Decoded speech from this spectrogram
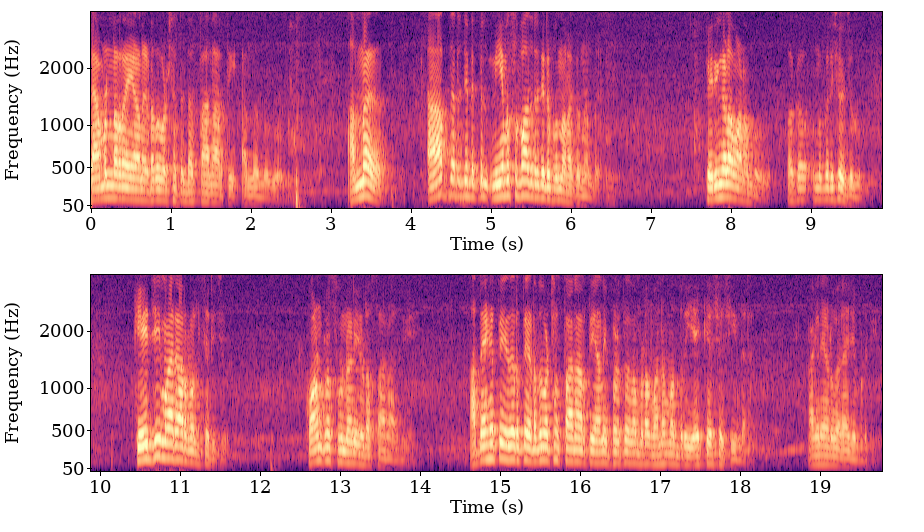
രാമണ്ണറയാണ് ഇടതുപക്ഷത്തിന്റെ സ്ഥാനാർത്ഥി അന്നെന്ന് തോന്നുന്നു. അന്ന് ആ തെരഞ്ഞെടുപ്പിൽ നിയമസഭാ തെരഞ്ഞെടുപ്പ് നടക്കുന്നുണ്ട്. പെരിങ്ങളമാണെന്ന് തോന്നുന്നു. ഒക്കെ ഒന്ന് പരിശോധിച്ചുള്ളൂ കെ ജി മാരാർ മത്സരിച്ചു. കോൺഗ്രസ് മുന്നണിയുടെ സ്ഥാനാർത്ഥി. അദ്ദേഹത്തെ എതിർത്ത ഇടതുപക്ഷ സ്ഥാനാർത്ഥിയാണ് ഇപ്പോഴത്തെ നമ്മുടെ വനമന്ത്രി എ കെ ശശീന്ദ്രൻ. അങ്ങനെയാണ് പരാജയപ്പെടുത്തിയത്.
